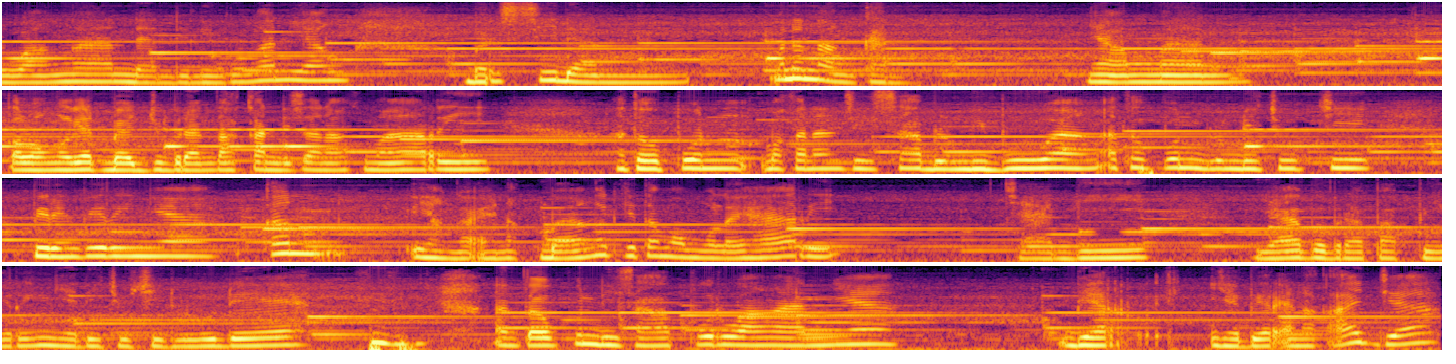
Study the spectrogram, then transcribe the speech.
ruangan dan di lingkungan yang bersih dan menenangkan nyaman. Kalau ngelihat baju berantakan di sana kemari ataupun makanan sisa belum dibuang ataupun belum dicuci piring-piringnya kan ya nggak enak banget kita mau mulai hari. Jadi ya beberapa piring ya dicuci dulu deh ataupun disapu ruangannya biar ya biar enak aja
